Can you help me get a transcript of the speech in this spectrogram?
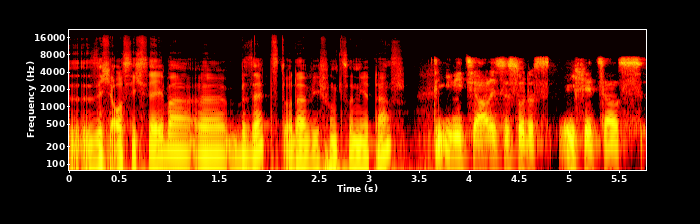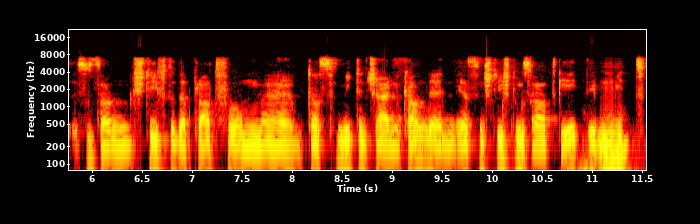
sich aus sich selber äh, besetzt oder wie funktioniert das? Die Initial ist es so, dass ich jetzt als sozusagen Stifter der Plattform äh, das mitentscheiden kann, wer in den ersten Stiftungsrat geht, eben mhm. mit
